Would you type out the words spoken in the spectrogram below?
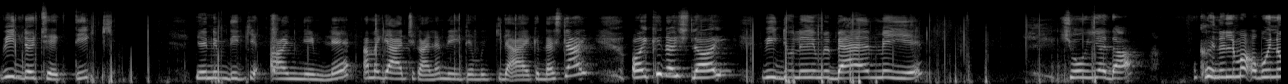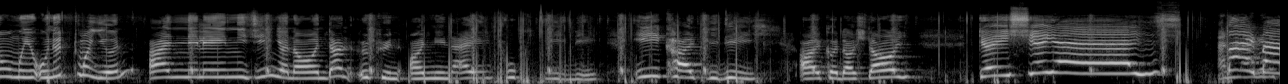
video çektik. Yanımdaki annemle ama gerçek annem değil tabii ki de arkadaşlar. Arkadaşlar videolarımı beğenmeyi Sonra da Kanalıma abone olmayı unutmayın. Annelerinizin yanağından öpün. Anneler çok iyidir. İyi kalplidir. Arkadaşlar görüşürüz. Bye bye.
